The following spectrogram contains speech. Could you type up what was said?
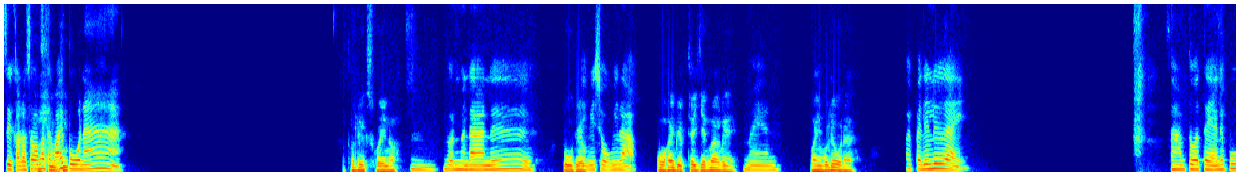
ซื้อข้าวละซองมาแต่ว่าให้ปูนะตัวเลขสวยเนาะอืมโดนบันดาลเด้อปูแบให้บมีโชคมีลาภปูให้แบบใจเย็นมากเลย แมนไม่บ่เร็วนะค่อยไปเรื่อยๆสามตัวแตกเด้อปู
